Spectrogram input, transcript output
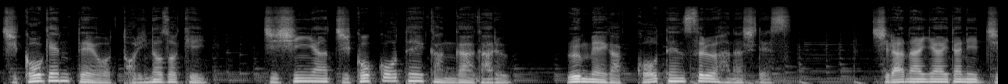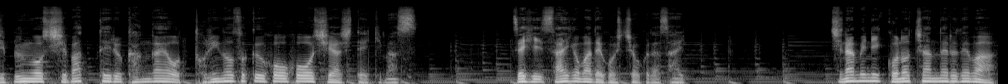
自己限定を取り除き自信や自己肯定感が上がる運命が好転する話です。知らない間に自分を縛っている考えを取り除く方法をシェアしていきます。ぜひ最後までご視聴ください。ちなみにこのチャンネルでは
